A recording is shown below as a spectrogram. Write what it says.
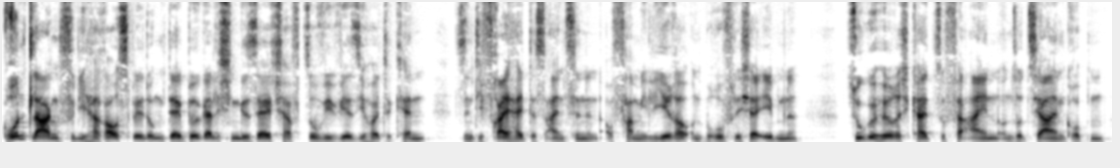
Grundlagen für die Herausbildung der bürgerlichen Gesellschaft, so wie wir sie heute kennen, sind die Freiheit des Einzelnen auf familiärer und beruflicher Ebene, Zugehörigkeit zu Vereinen und sozialen Gruppen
